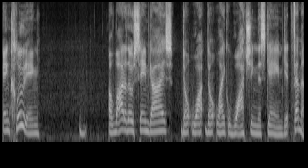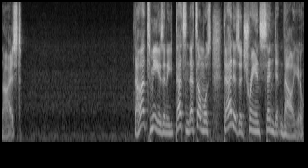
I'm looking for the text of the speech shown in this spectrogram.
including a lot of those same guys don't wa- don't like watching this game get feminized. Now that to me is an that's that's almost that is a transcendent value.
